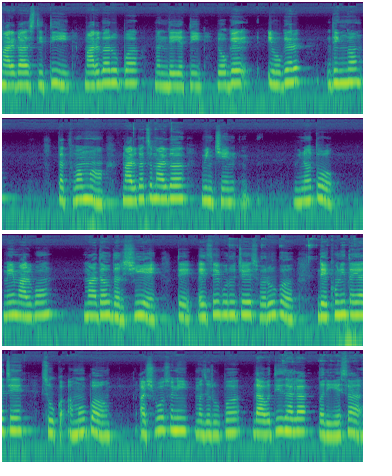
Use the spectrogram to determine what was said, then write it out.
मार्गास्थिती मार्गरूप मंदेयती योगे योगेर्धिंग तत्व मार्गच मार्ग विंचेन विनोतो मे मार्गोन माधव दर्शिये ते ऐसे गुरुचे स्वरूप देखुनी तयाचे सुख अमुप. अश्वसुनी मजरूप दावती झाला परियेसा.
